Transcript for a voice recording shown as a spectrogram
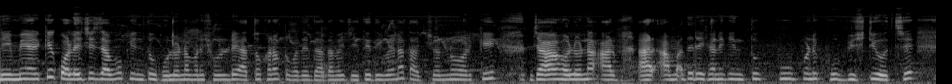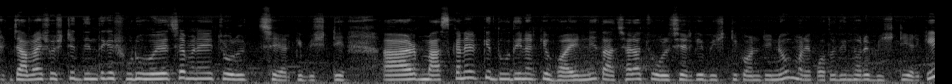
নেমে আর কি কলেজে যাব। কিন্তু হলো না মানে শরীরটা এত খারাপ, তোমাদের দাদাভাই যেতে দিবে না। তার জন্য আর কি যাওয়া হলো না। আর আর আমাদের এখানে কিন্তু খুব মানে খুব বৃষ্টি হচ্ছে। জামাই ষষ্ঠীর দিন থেকে শুরু হয়েছে মানে চলছে আর কি বৃষ্টি। আর মাঝখানে আর কি দুদিন আর কি হয়নি। তাছাড়া চলছে আর কি বৃষ্টি কন্টিনিউ মানে কতদিন ধরে বৃষ্টি আর কি।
